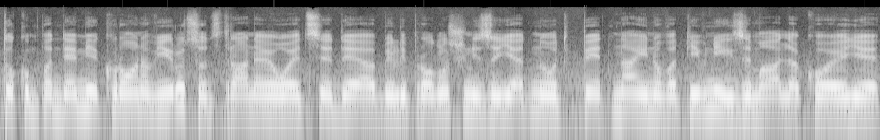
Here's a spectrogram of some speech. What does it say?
tokom pandemije koronavirusa od strane OECD-a bili proglašeni za jednu od pet najinovativnijih zemalja koje je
